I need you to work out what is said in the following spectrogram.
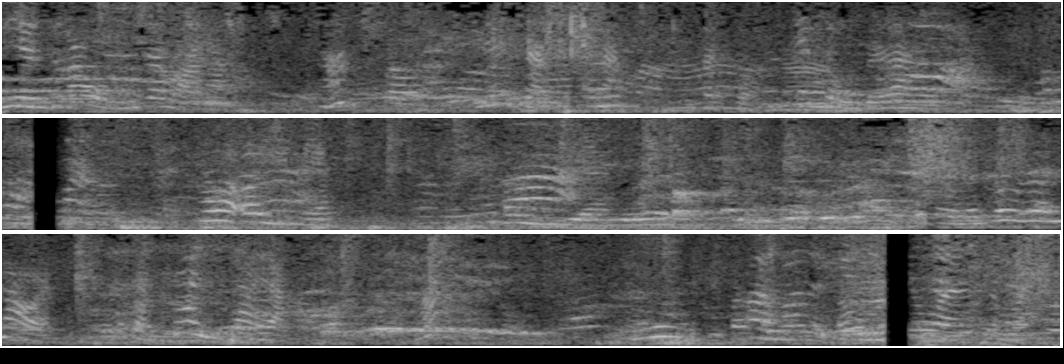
你也知道我们在玩了啊？你也想看？你懂得啦？看到鳄鱼没有？鳄鱼啊，你整的够热闹哎，想看一下呀？英文怎么说？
